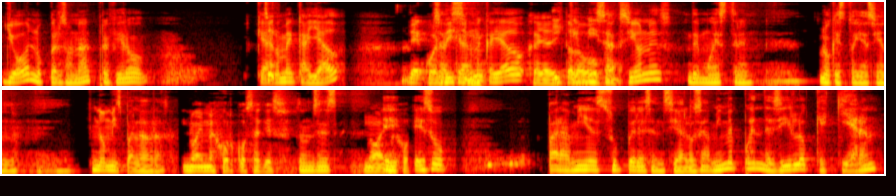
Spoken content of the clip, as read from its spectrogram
yo en lo personal prefiero quedarme callado. De acuerdo. O sea, quedarme callado y que mis acciones demuestren lo que estoy haciendo. No mis palabras. No hay mejor cosa que eso. Entonces, no hay eh, mejor. eso para mí es súper esencial. O sea, a mí me pueden decir lo que quieran.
